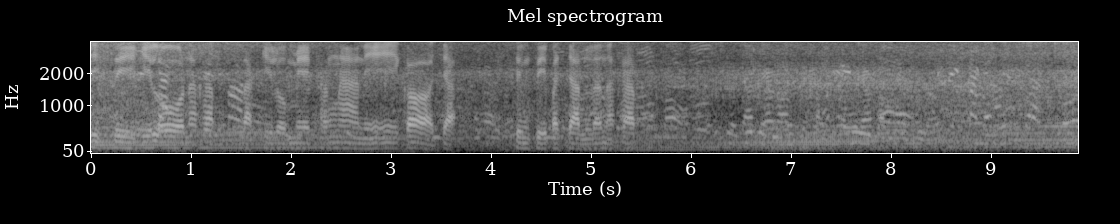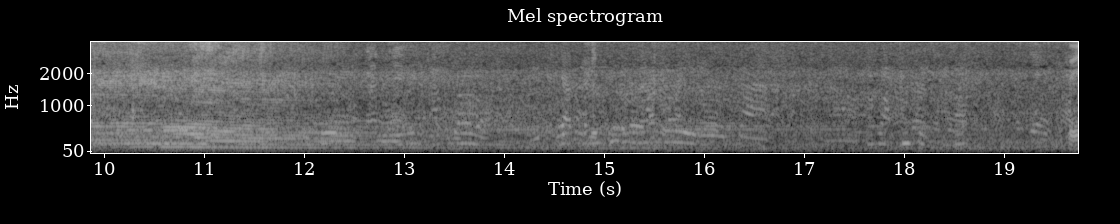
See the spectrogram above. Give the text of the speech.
อีก 4 กิโลนะครับ หลักกิโลเมตรข้างหน้านี้ก็จะถึงสีประจันแล้วนะครับ สี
